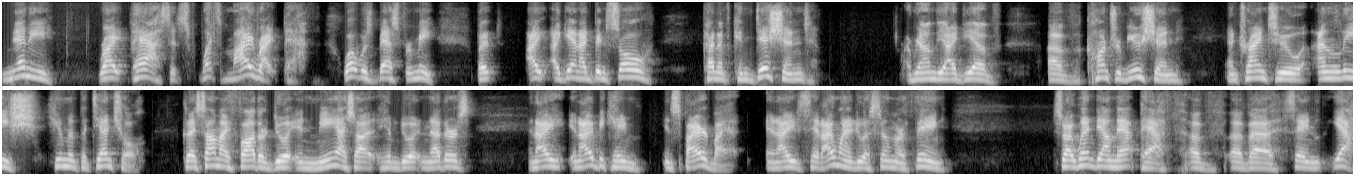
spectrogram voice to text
many right path. It's what's my right path? What was best for me? But I, again, I'd been so kind of conditioned around the idea of, of contribution and trying to unleash human potential. Because I saw my father do it in me, I saw him do it in others, and I and I became inspired by it. And I said, I want to do a similar thing so I went down that path of of uh, saying, yeah,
